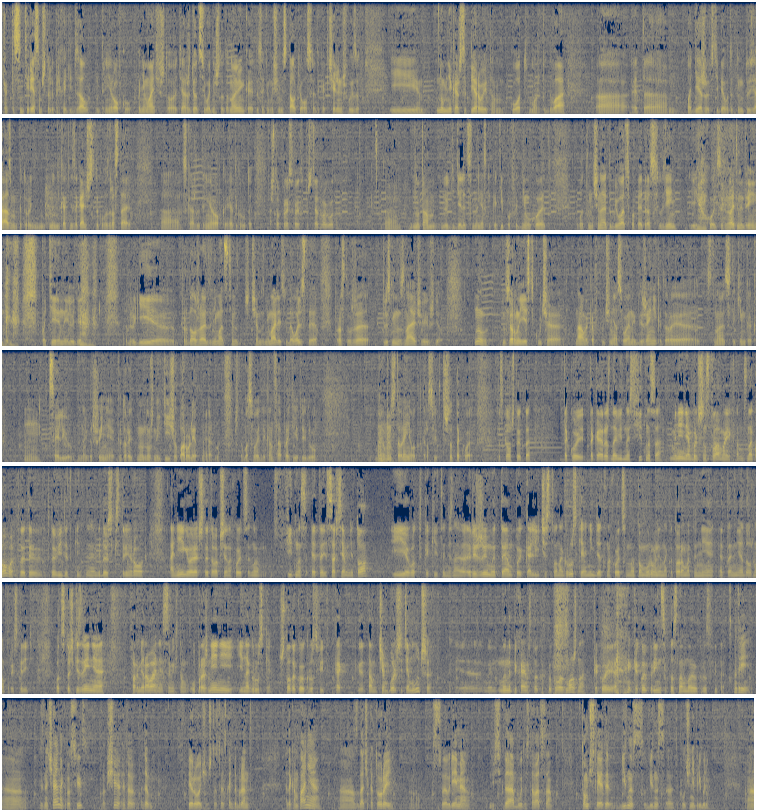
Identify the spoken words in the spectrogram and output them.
как-то с интересом, что ли, приходить в зал на тренировку, понимать, что тебя ждет сегодня что-то новенькое, ты с этим еще не сталкивался, это как челлендж, вызов. И, ну, мне кажется, первый там год, может быть, два, э, это поддерживает в тебе вот этот энтузиазм, который ну, никак не заканчивается, только возрастает э, с каждой тренировкой. Это круто. А что происходит спустя два года? Э, ну, там люди делятся на несколько типов. Одни уходят вот, и начинают убиваться по пять раз в день, и уходят в соревновательный тренинг, потерянные люди. А другие продолжают заниматься тем, чем занимались, удовольствие, просто уже плюс-минус знают, что их ждет. Ну, но все равно есть куча навыков, куча неосвоенных движений, которые становятся таким, как целью на вершине, которой ну, нужно идти еще пару лет, наверное, чтобы освоить до конца, пройти эту игру. Мое mm-hmm. представление, вот кроссфит, это что-то такое. Ты сказал, что это такой, такая разновидность фитнеса. Мнение большинства моих там знакомых, кто, это, кто видит какие-нибудь видосики с тренировок, они говорят, что это вообще находится, ну, фитнес это совсем не то, и вот какие-то, не знаю, режимы, темпы, количество нагрузки, они где-то находятся на том уровне, на котором это не, это не должно происходить. Вот с точки зрения формирования самих там упражнений и нагрузки, что такое кроссфит? Как там, чем больше, тем лучше? Э, мы, мы напихаем столько, сколько возможно. Какой, какой принцип основной у кроссфита? Смотри, э, изначально кроссфит вообще это, это в первую очередь, что стоит сказать, это бренд. Это компания, э, задача которой в свое время и всегда будет оставаться, в том числе это бизнес, бизнес это получение прибыли.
